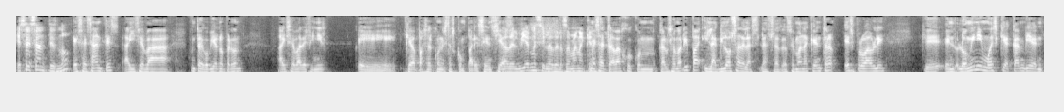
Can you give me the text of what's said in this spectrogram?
Ese es antes, ¿no? Esa es antes, ahí se va, Junta de Gobierno, perdón, ahí se va a definir eh, qué va a pasar con estas comparecencias. La del viernes y la de la semana que... Mesa de trabajo con Carlos Amarripa y la glosa de las, las- la semana que entra. Es probable que en- lo mínimo es que cambien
